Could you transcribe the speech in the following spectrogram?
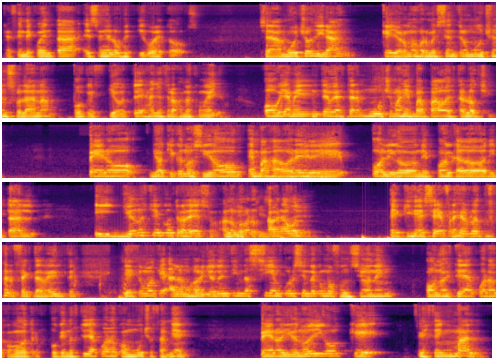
Que a fin de cuentas, ese es el objetivo de todos. O sea, muchos dirán que yo a lo mejor me centro mucho en Solana porque llevo tres años trabajando con ellos. Obviamente voy a estar mucho más empapado de esta blockchain. Pero yo aquí he conocido embajadores de Polygon, de Polkadot y tal. Y yo no estoy en contra de eso. A lo mejor habrá un... XDC, por ejemplo, perfectamente. Y es como que a lo mejor yo no entienda 100% cómo funcionen o no estoy de acuerdo con otros, porque no estoy de acuerdo con muchos también. Pero yo no digo que estén mal,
